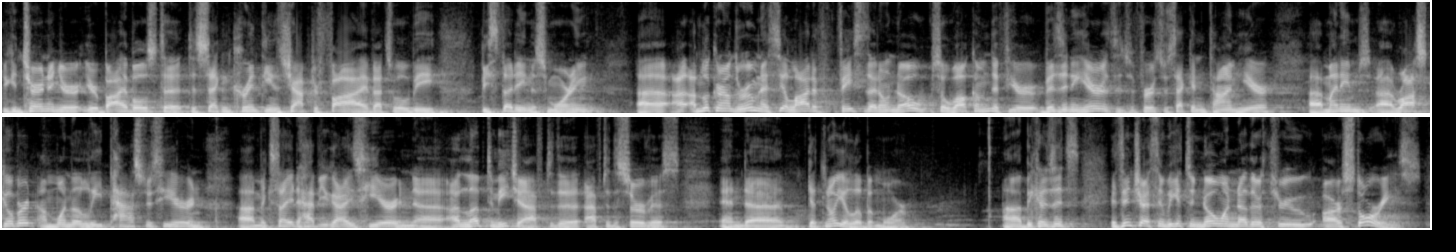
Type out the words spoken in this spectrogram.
You can turn in your, your Bibles to, to 2 Corinthians chapter 5. That's what we'll be, be studying this morning. Uh, I, am looking around the room and I see a lot of faces I don't know. So, welcome if you're visiting here. This is the first or second time here. Uh, my name's uh, Ross Gilbert. I'm one of the lead pastors here, and I'm excited to have you guys here. And uh, I'd love to meet you after the, after the service and uh, get to know you a little bit more. Uh, because it's, it's interesting, we get to know one another through our stories.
